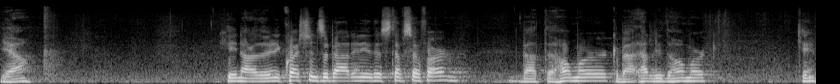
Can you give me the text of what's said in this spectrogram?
Yeah? Okay, now are there any questions about any of this stuff so far? About the homework, about how to do the homework? Okay?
